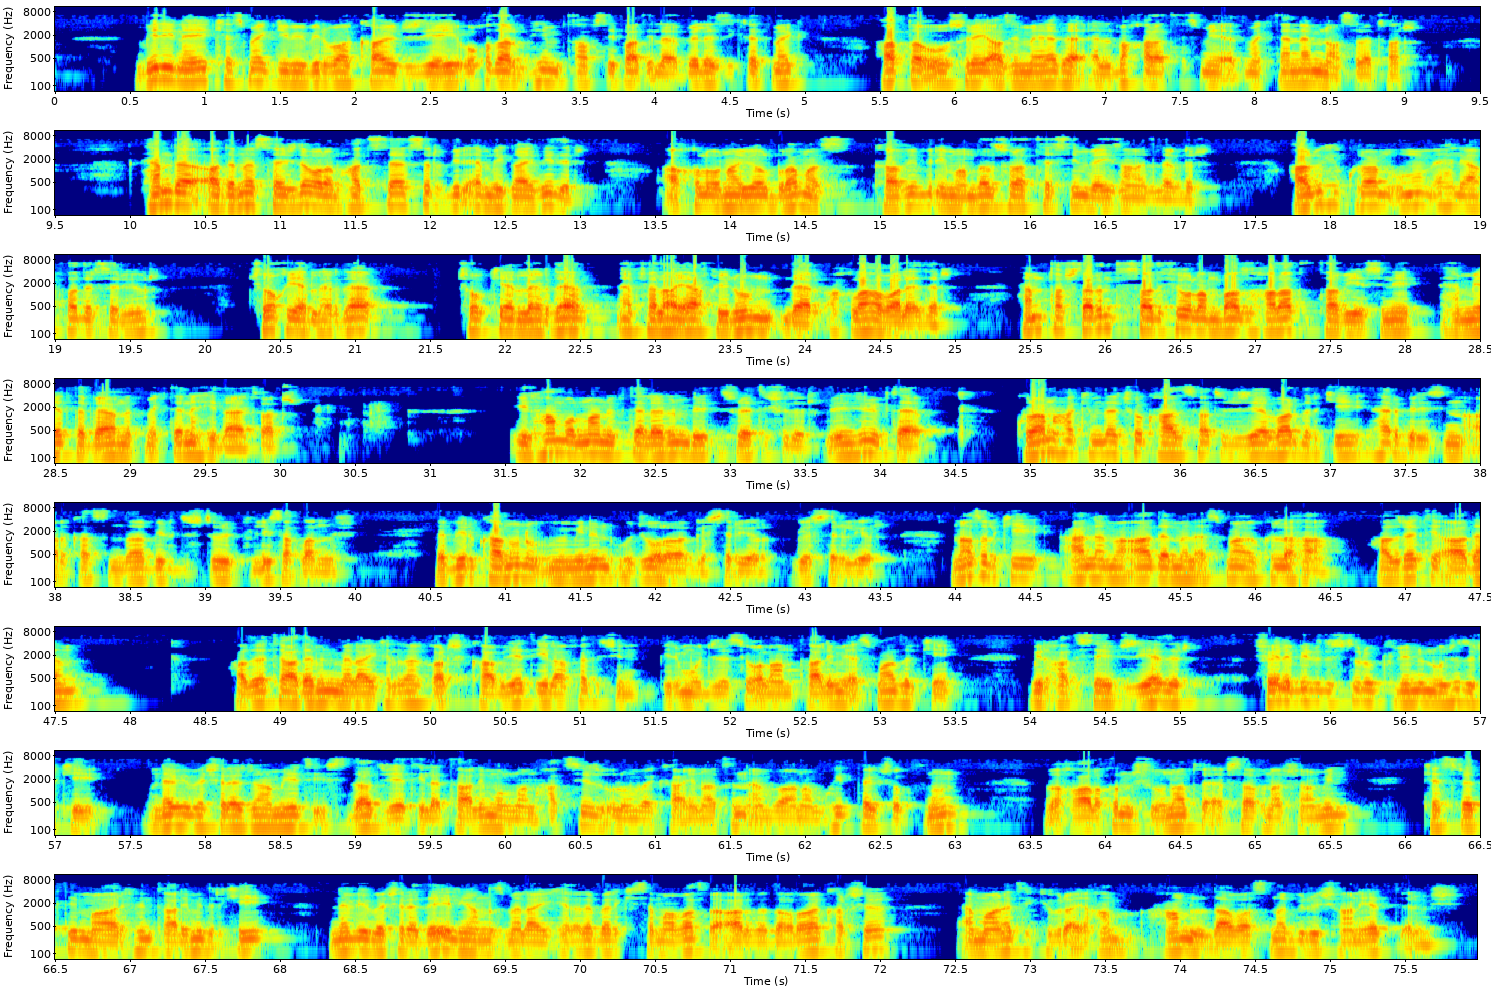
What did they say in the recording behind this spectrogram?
Bir ineği kesmek gibi bir vakayı cüz'iyeyi o kadar mühim tafsifat ile böyle zikretmek, hatta o sure-i azimeye de El-Bakara tesmiye etmekten ne münasebet var? Hem de Adem'e secde olan hadise sırf bir emri gaybidir. Akıl ona yol bulamaz. Kavi bir imandan sonra teslim ve izan edilebilir. Halbuki Kur'an umum ehli akla seriyor. Çok yerlerde çok yerlerde efela yakilun der, akla havale eder. Hem taşların tesadüfi olan bazı halat tabiyesini ehemmiyetle beyan etmekte ne hidayet var. İlham olunan nüktelerin bir sureti. Birinci nükte, Kur'an hakimde çok hadisat-ı cüziye vardır ki her birisinin arkasında bir düstur külli saklanmış ve bir kanun-u umuminin ucu olarak gösteriyor, gösteriliyor. Nasıl ki alleme Adem'el esma'u kullaha Hazreti Adem Hz. Adem'in melaikelerine karşı kabiliyet hilafet için bir mucizesi olan talim-i esmadır ki bir hadise-i cüziyedir. Şöyle bir düsturu külünün ucudur ki nevi beşere camiyeti istidat cihetiyle talim olunan hadsiz ulum ve kainatın envana muhit pek çok funun ve Halık'ın şuunat ve efsafına şamil kesretli marifin talimidir ki nevi beşere değil yalnız melaikelere belki semavat ve arz ve dağlara karşı emanet-i kübrayı ham, haml davasında bir rüçhaniyet vermiş.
